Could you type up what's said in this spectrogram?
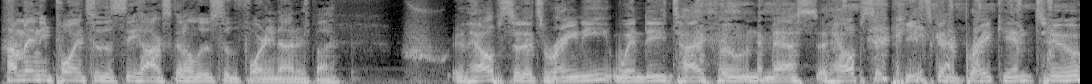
How many points are the Seahawks going to lose to the 49ers by? It helps that it's rainy, windy, typhoon mess. It helps that Pete's going to break into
